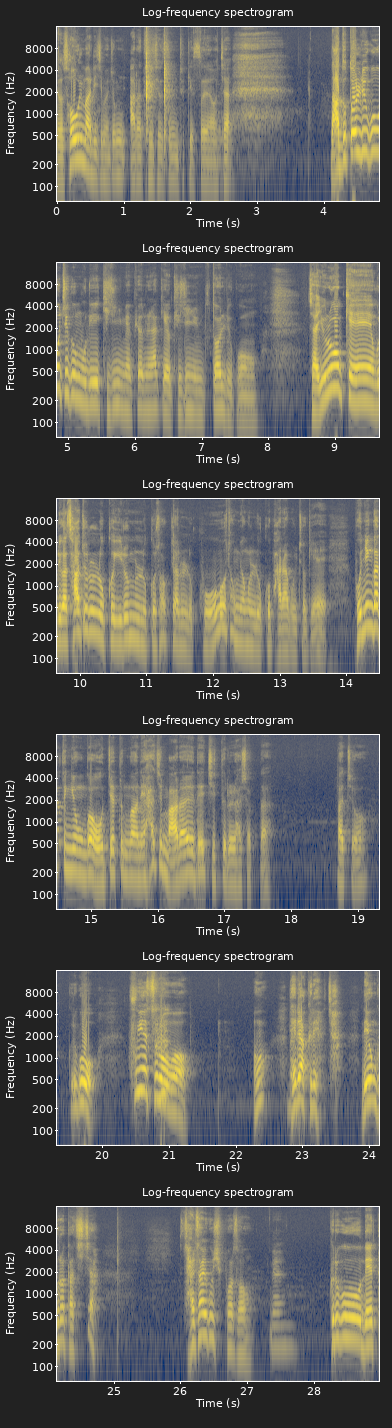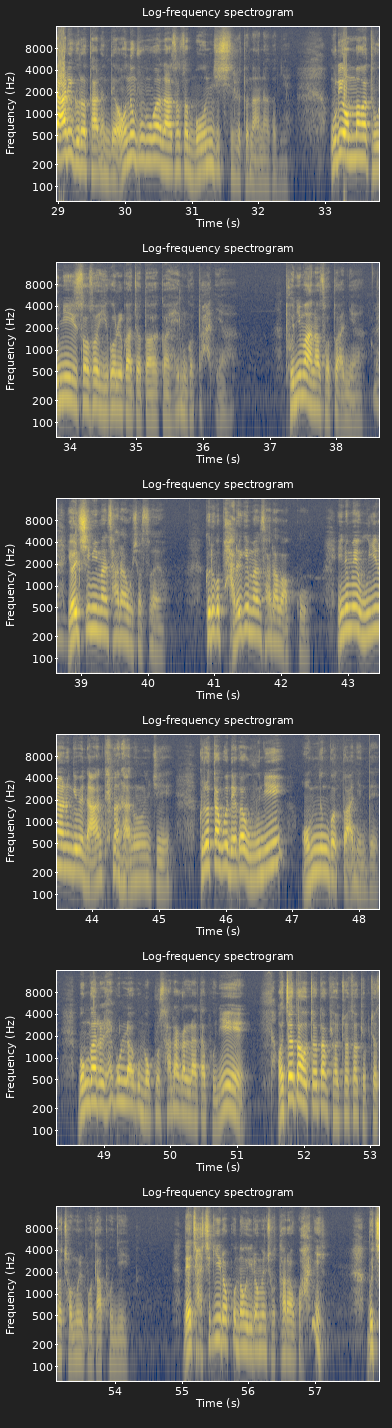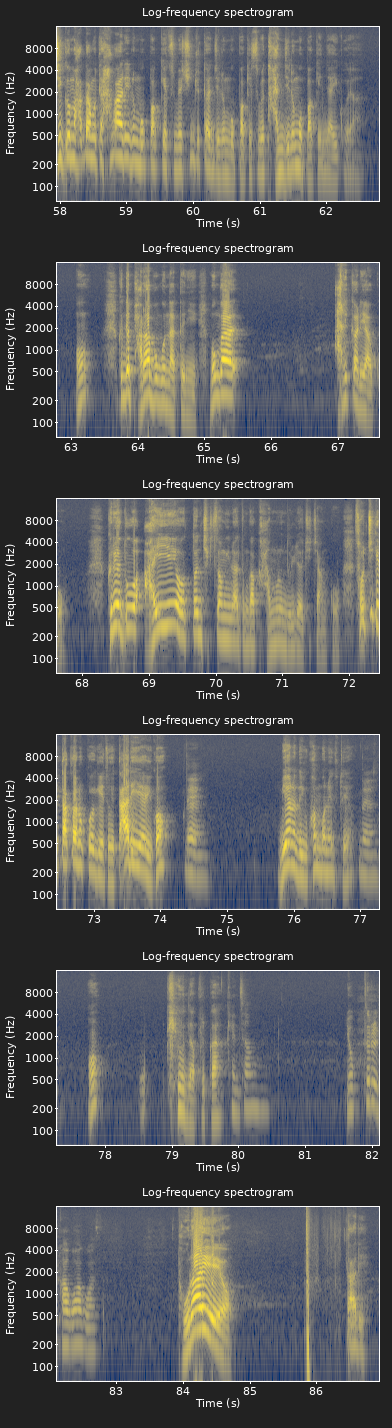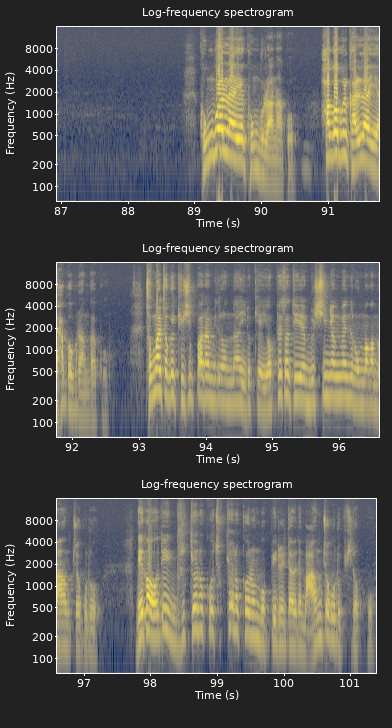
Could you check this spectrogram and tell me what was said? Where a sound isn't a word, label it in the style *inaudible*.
제가 서울 말이지만 좀 알아들으셨으면 좋겠어요. 자, 나도 떨리고 지금 우리 기준님의 표현을 할게요. 기준님도 떨리고. 자, 요렇게 우리가 사주를 놓고 이름을 놓고 석자를 놓고 성명을 놓고 바라볼 적에 본인 같은 경우가 어쨌든 간에 하지 말아야 될 짓들을 하셨다. 맞죠? 그리고 후회스러워. 어? 대략 그래. 자, 내용 그렇다 치자. 잘 살고 싶어서. 네. 그리고 내 딸이 그렇다는데 어느 부모가 나서서 뭔 짓이라도 안 하겠니? 우리 엄마가 돈이 있어서 이거를 가져다가 하는 것도 아니야. 돈이 많아서도 아니야. 열심히만 살아오셨어요. 그리고 바르게만 살아왔고 이놈의 운이라는 게 왜 나한테만 안 오는지 그렇다고 내가 운이 없는 것도 아닌데 뭔가를 해보려고 먹고 살아가려다 보니 어쩌다 어쩌다 겹쳐서 겹쳐서 점을 보다 보니 내 자식이 이렇고 너 이러면 좋다라고 하니 뭐 지금 하다못해 항아리는 못 받겠으면 신주단지는 못 받겠으면 단지는 못 받겠냐 이거야. 어? 근데 바라보고 났더니 뭔가 아리까리하고 그래도 아이의 어떤 직성이라든가 감으로 눌려지지 않고 솔직히 닦아놓고 얘기해서 딸이에요 이거? 네. 미안한데 욕 한 번 해도 돼요? 네. 어? 기분 나쁠까? 괜찮아. 욕 들을 각오하고 왔어. 도라이예요. 딸이. 공부할 나이에 공부를 안 하고 학업을 갈 나이에 학업을 안 가고 정말 저게 귀신바람이 들었나? 이렇게 옆에서 뒤에 물씬양면으로 엄마가 마음적으로 내가 어디 물 켜놓고 촉 켜놓고는 못 빌을다 근데 마음적으로 빌었고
